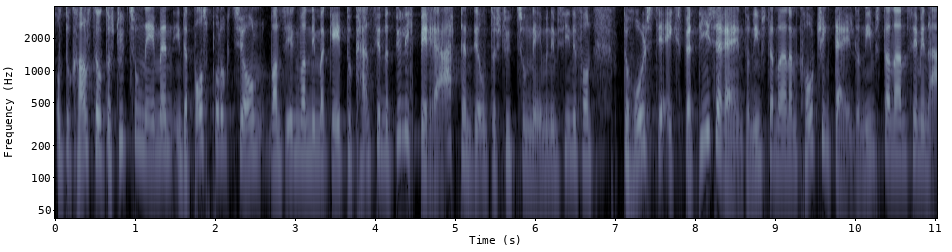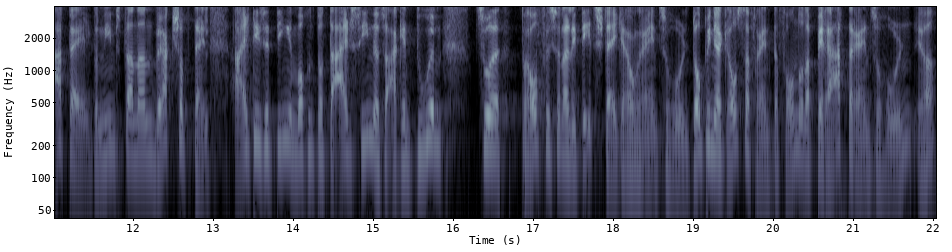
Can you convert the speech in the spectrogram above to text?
und du kannst dir Unterstützung nehmen in der Postproduktion, wenn es irgendwann nicht mehr geht. Du kannst dir natürlich beratende Unterstützung nehmen im Sinne von, du holst dir Expertise rein, du nimmst dann mal an einem Coaching teil, du nimmst dann an einem Seminar teil, du nimmst dann an einem Workshop teil. All diese Dinge machen total Sinn. Also Agenturen zur Professionalitätssteigerung reinzuholen. Da bin ich ein großer Freund davon, oder Berater reinzuholen. Ja.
